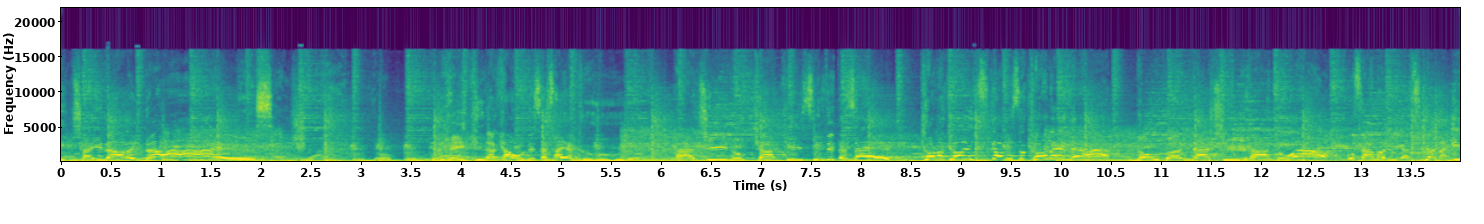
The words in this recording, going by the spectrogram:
なんて言っちゃいられない。平気な顔でささやく。恥のかき捨てたぜ。この子に掴み損ねな野放しハートは収まりがつかない。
